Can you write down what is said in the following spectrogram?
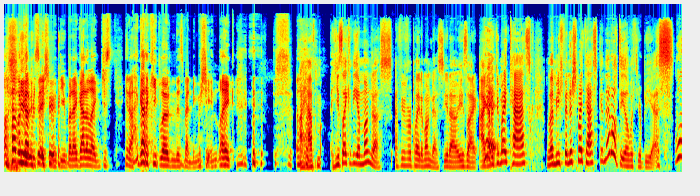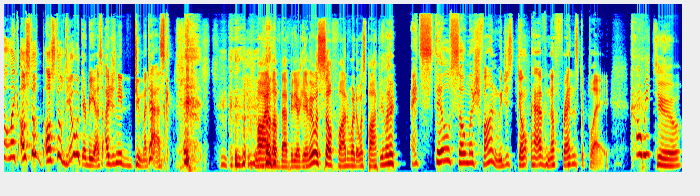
I'll have a conversation with you, but I got to like just, you know, I got to keep loading this vending machine. Like I have. He's like the Among Us. If you've ever played Among Us, you know, he's like, I Yeah. gotta do my task. Let me finish my task, and then I'll deal with your BS. Well, like I'll still I'll still deal with your BS. I just need to do my task. Oh, I love that video game. It was so fun when it was popular. It's still so much fun. We just don't have enough friends to play. Oh, we do.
